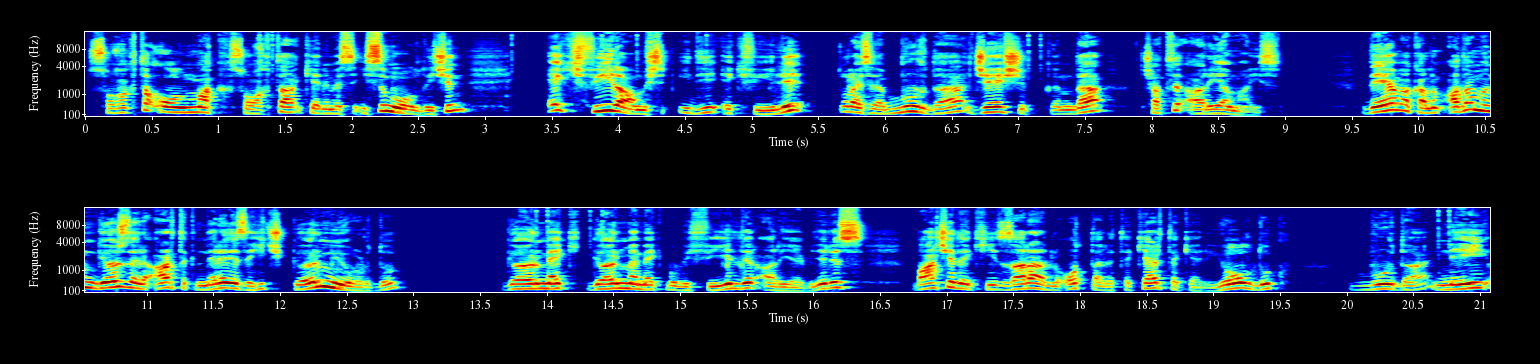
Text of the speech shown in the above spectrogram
Sokakta olmak, sokakta kelimesi isim olduğu için ek fiil almıştık. idi ek fiili. Dolayısıyla burada C şıkkında çatı arayamayız. D'ye bakalım. Adamın gözleri artık neredeyse hiç görmüyordu. Görmek, görmemek bu bir fiildir arayabiliriz. Bahçedeki zararlı otları teker teker yolduk. Burada neyi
